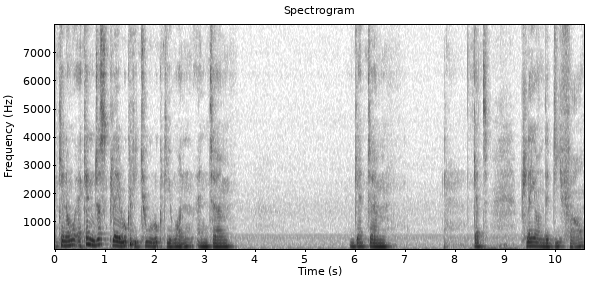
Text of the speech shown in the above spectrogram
can I can just play rook d2, rook d1, and um, get um, get play on the d file.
